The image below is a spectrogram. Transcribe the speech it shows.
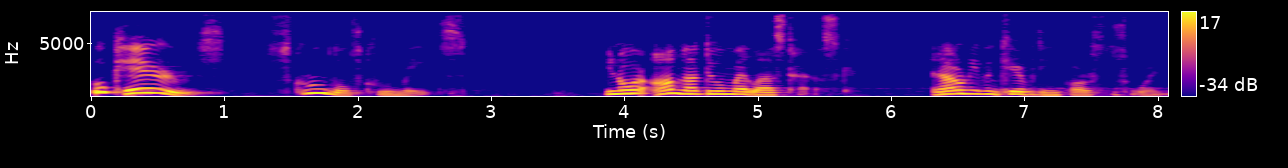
who cares? Screw those crewmates. You know what? I'm not doing my last task. And I don't even care if the imposters win.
